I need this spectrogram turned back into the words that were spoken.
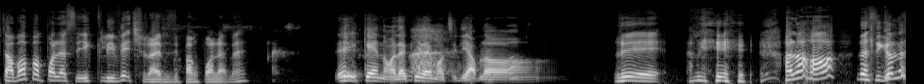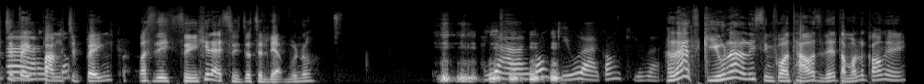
就我帮波咧是 cleavage 出来，唔是帮波咧咩？你惊我咧，佢嚟冇一猎咯。你系咪系咯？嗬，那时讲咧一边帮一边，或是算起来算咗一粒半咯。哎呀，讲球啦，讲球啦，系啦，叫啦，你闪光头，我就你头晚都讲嘅。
